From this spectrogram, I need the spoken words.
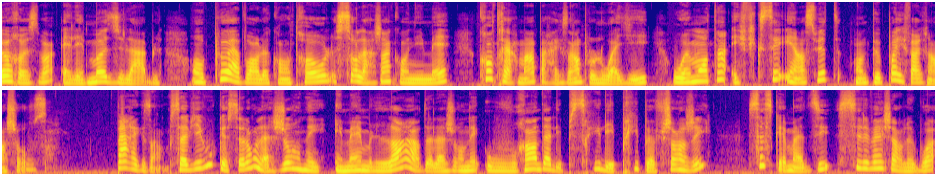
Heureusement, elle est modulable. On peut avoir le contrôle sur l'argent qu'on y met, contrairement par exemple au loyer, où un montant est fixé et ensuite on ne peut pas y faire grand-chose. Par exemple, saviez-vous que selon la journée et même l'heure de la journée où vous vous rendez à l'épicerie, les prix peuvent changer? C'est ce que m'a dit Sylvain Charlebois,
